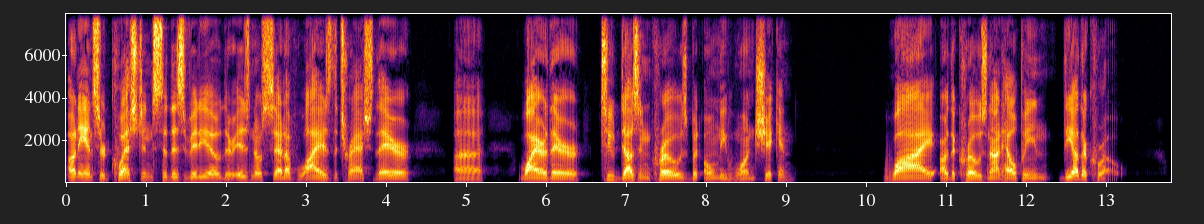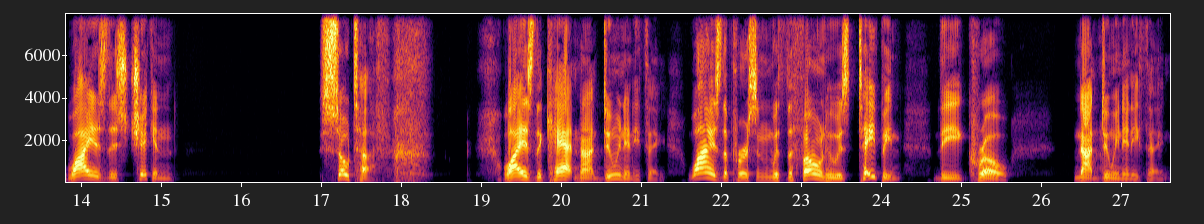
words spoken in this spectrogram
unanswered questions to this video. There is no setup. Why is the trash there? Uh, why are there two dozen crows but only one chicken? Why are the crows not helping the other crow? Why is this chicken so tough? Why is the cat not doing anything? Why is the person with the phone who is taping the crow not doing anything?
